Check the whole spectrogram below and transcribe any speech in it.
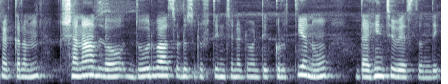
చక్రం క్షణాల్లో దూర్వాసుడు సృష్టించినటువంటి కృత్యను దహించి వేస్తుంది.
